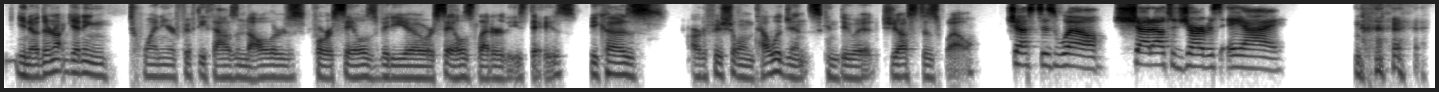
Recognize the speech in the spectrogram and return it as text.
you know, they're not getting 20 or $50,000 for a sales video or sales letter these days because artificial intelligence can do it just as well. Just as well. Shout out to Jarvis AI.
